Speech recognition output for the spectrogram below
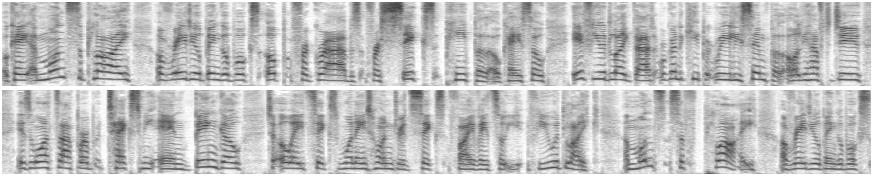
okay? A month's supply of Radio Bingo books up for grabs for six people, okay? So if you'd like that, we're going to keep it really simple. All you have to do is WhatsApp or text me in bingo to 086 1800 658. So if you would like a month's supply of Radio Bingo books,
